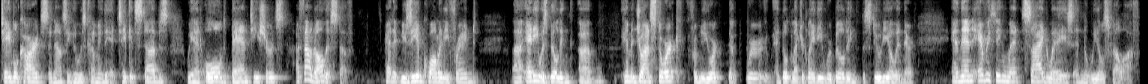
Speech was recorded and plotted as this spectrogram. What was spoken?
table cards announcing who was coming. They had ticket stubs. We had old band t-shirts. I found all this stuff. Had it museum quality framed. Uh, Eddie was building uh, him and John Storyk from New York that were had built Electric Lady were building the studio in there, and then everything went sideways and the wheels fell off.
